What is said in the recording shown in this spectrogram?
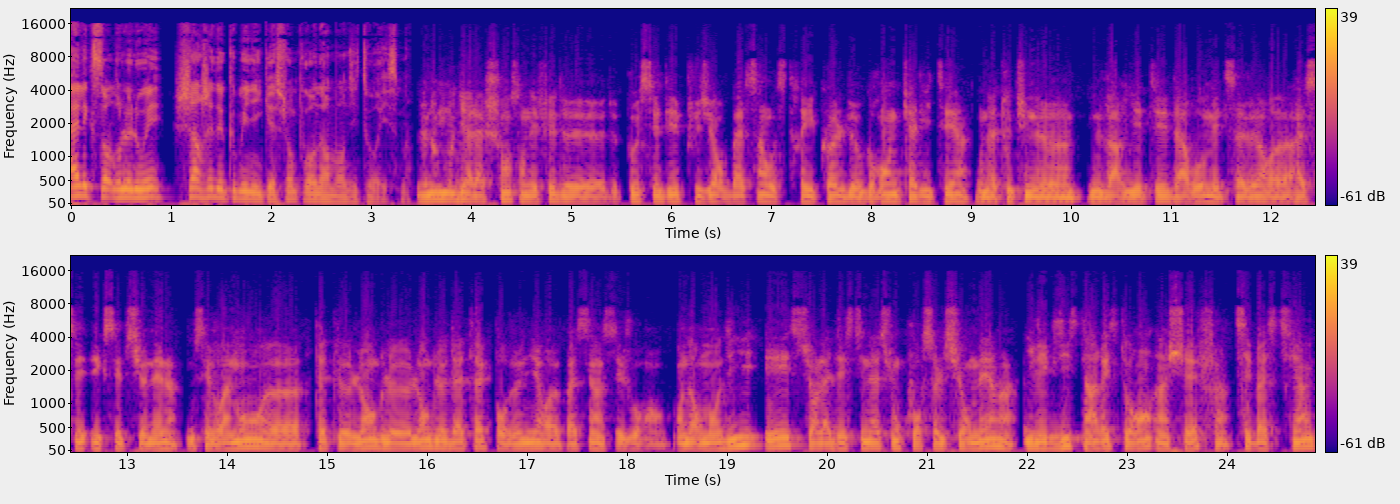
Alexandre Leloué, chargé de communication pour Normandie Tourisme. La Normandie a la chance en effet de, posséder plusieurs bassins ostréicoles de grande qualité. On a toute une, variété d'arômes et de saveurs euh, assez exceptionnelles. C'est vraiment euh, peut-être l'angle d'attaque pour venir euh, passer un séjour en, Normandie. Et sur la destination Courseul-sur-Mer, il existe un restaurant, un chef, Sébastien,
